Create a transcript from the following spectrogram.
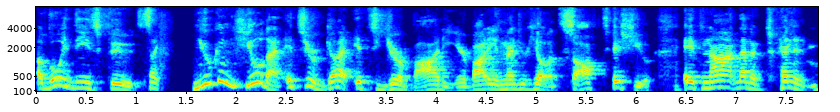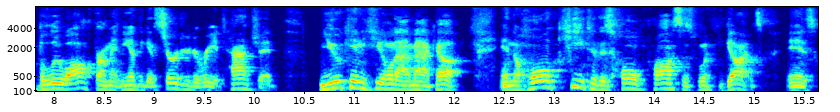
avoid these foods." It's like you can heal that. It's your gut. It's your body. Your body is meant to heal. It's soft tissue. It's not that a tendon blew off from it and you have to get surgery to reattach it. You can heal that back up. And the whole key to this whole process with guts is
